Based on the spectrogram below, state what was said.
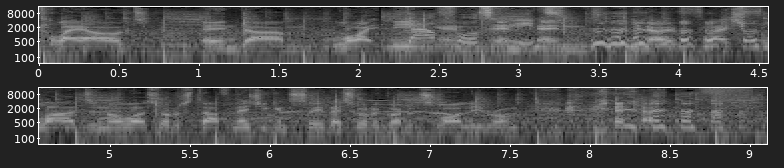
clouds, and um, lightning, and, and, and you know flash floods and all that sort of stuff. And as you can see, they sort of got it slightly wrong.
